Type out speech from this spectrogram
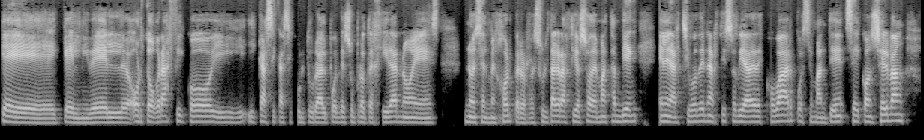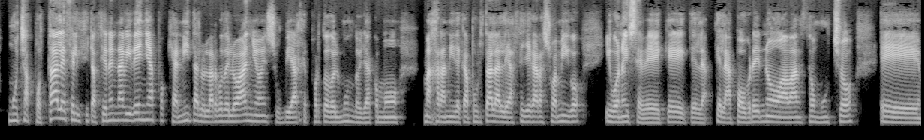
que, el nivel ortográfico y, casi casi cultural pues, de su protegida no es, no es el mejor, pero resulta gracioso además también en el archivo de Narciso Díaz de Escobar pues se, se conservan muchas postales, felicitaciones navideñas pues, que Anita a lo largo de los años en sus viajes por todo el mundo, ya como Maharani de Capurtala, le hace llegar a su amigo y bueno, y se ve que, la, pobre no avanzó mucho. Eh,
